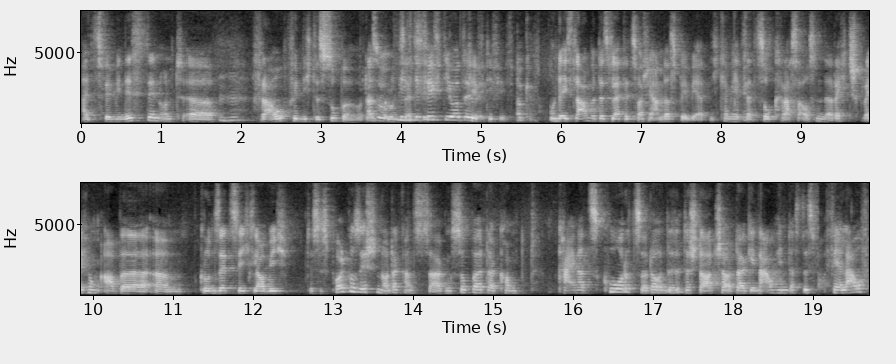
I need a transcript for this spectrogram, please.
Als Feministin und äh, Frau finde ich das super. Oder? Mhm. Also Grundsätzlich. 50-50 oder? 50-50. Okay. Und der Islam wird das vielleicht jetzt Beispiel anders bewerten. Ich kenne mich jetzt nicht so krass aus in der Rechtsprechung, aber ähm, grundsätzlich glaube ich, das ist Pole Position, oder? Kannst du sagen, super, da kommt keiner zu kurz, oder? Und der, der Staat schaut da genau hin, dass das verläuft.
